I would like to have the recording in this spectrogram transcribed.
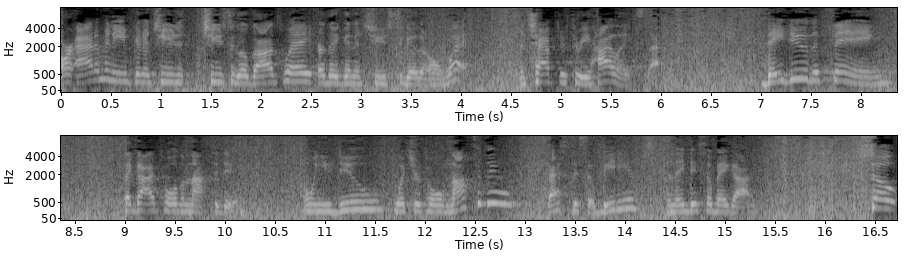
are Adam and Eve going to choose, choose to go God's way or are they going to choose to go their own way? And chapter 3 highlights that. They do the thing that God told them not to do. And when you do what you're told not to do, that's disobedience, and they disobey God. So,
